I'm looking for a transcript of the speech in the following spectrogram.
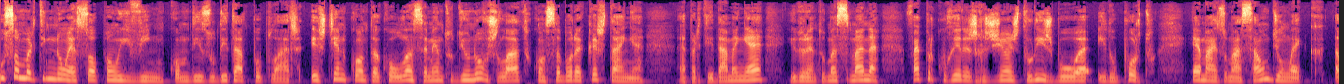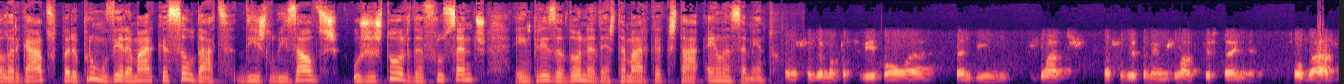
O São Martinho não é só pão e vinho, como diz o ditado popular. Este ano conta com o lançamento de um novo gelado com sabor a castanha. A partir da manhã e durante uma semana vai percorrer as regiões de Lisboa e do Porto. É mais uma ação de um leque alargado para promover a marca Saudade, diz Luís Alves, o gestor da Fru Santos, a empresa dona desta marca que está em lançamento. Vamos fazer uma parceria com a Sandinho Gelados. Vamos fazer também um gelado de castanha Saudade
